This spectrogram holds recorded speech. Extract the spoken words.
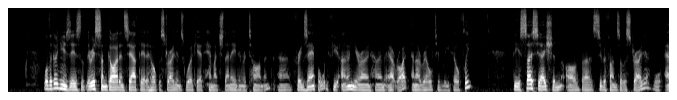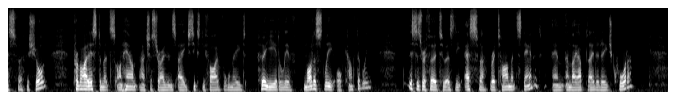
Well, the good news is that there is some guidance out there to help Australians work out how much they need in retirement. Uh, for example, if you own your own home outright and are relatively healthy, the Association of uh, Super Funds of Australia, or ASFA for short, provide estimates on how much Australians aged 65 will need per year to live modestly or comfortably. This is referred to as the ASFA retirement standard, and, and they update it each quarter.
